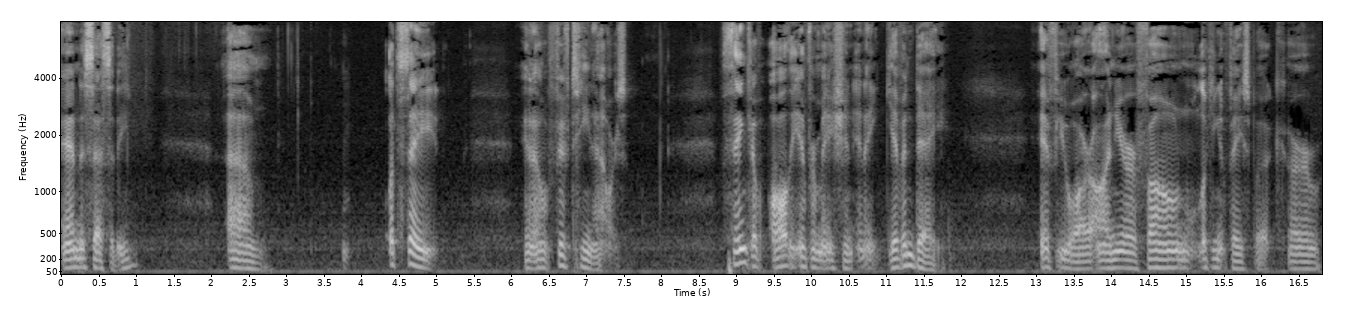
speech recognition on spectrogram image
and necessity. Um, let's say, you know, 15 hours. Think of all the information in a given day. If you are on your phone looking at Facebook or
